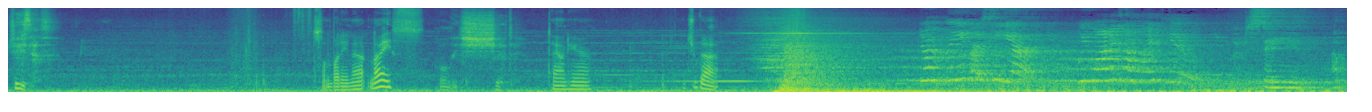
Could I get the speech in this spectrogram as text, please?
Jesus. Somebody not nice Holy shit. down here. What you got? Don't leave us here. We want to come with you. Stay here. I'll,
